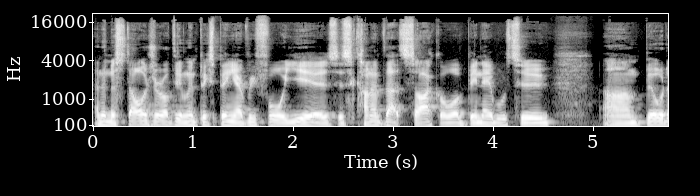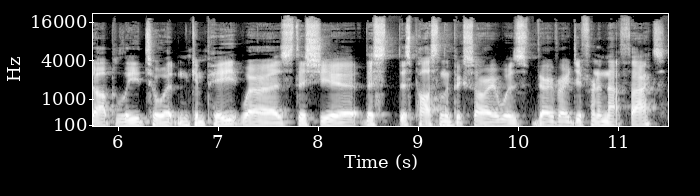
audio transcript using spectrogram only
And the nostalgia of the Olympics being every four years is kind of that cycle of being able to um, build up, lead to it, and compete. Whereas this year, this this past Olympics, sorry, was very very different in that fact.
